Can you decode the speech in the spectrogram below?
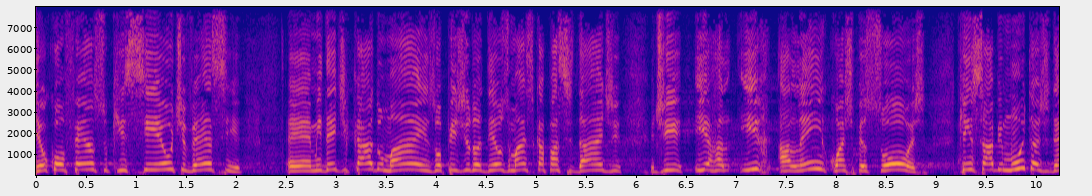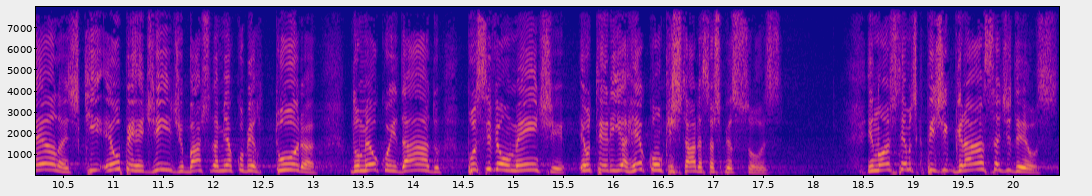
eu confesso que se eu tivesse é, me dedicado mais, ou pedido a Deus mais capacidade de ir, ir além com as pessoas, quem sabe muitas delas que eu perdi debaixo da minha cobertura, do meu cuidado, possivelmente eu teria reconquistado essas pessoas. E nós temos que pedir graça de Deus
